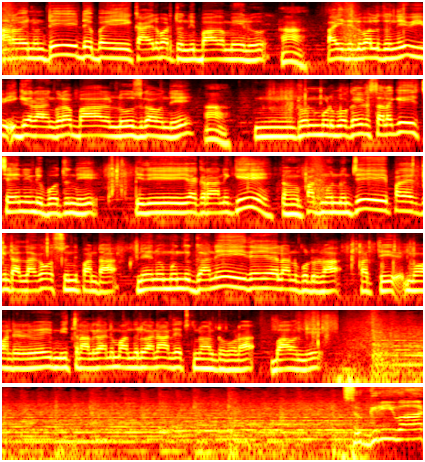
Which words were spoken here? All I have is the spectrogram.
అరవై నుండి డెబ్బై కాయలు పడుతుంది బాగా మేలు. ఆ, ఐదు ఇల్లు పలుతుంది ఇగ్గడానికి కూడా బాగా లూజ్గా ఉంది. రెండు మూడు బొగ్గల స్థలకి చేయి నిండిపోతుంది. ఇది ఎకరానికి పదమూడు నుంచి పదహైదు క్వింటాల దాకా వస్తుంది పంట. నేను ముందుకు కానీ ఇదే చేయాలనుకుంటున్నా. పత్తి మోహన్ రెడ్డి విత్తనాలు కానీ మందులు కానీ అని తెచ్చుకున్నాను కూడా బాగుంది. సుగ్రీవా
